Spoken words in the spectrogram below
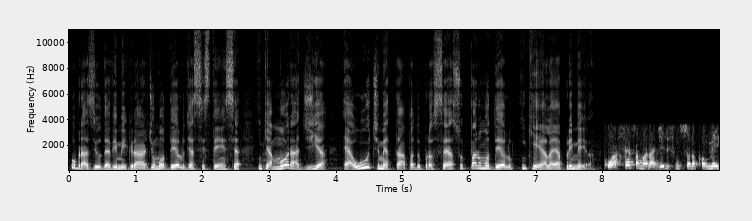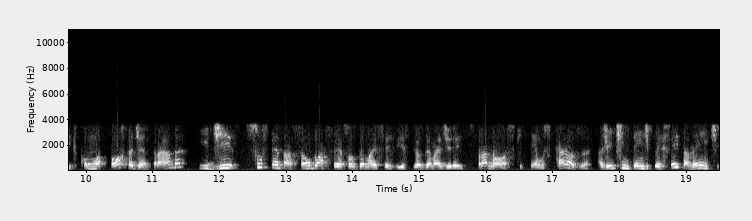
o Brasil deve migrar de um modelo de assistência em que a moradia é a última etapa do processo para um modelo em que ela é a primeira. O acesso à moradia ele funciona como, meio que como uma porta de entrada e de sustentação do acesso aos demais serviços e aos demais direitos. Para nós que temos casa, a gente entende perfeitamente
